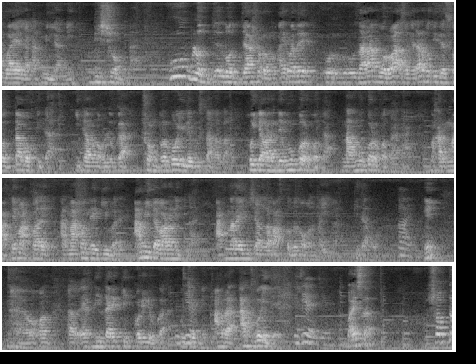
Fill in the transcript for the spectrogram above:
ফুয়া এলাকাত মিলানি বিষম না। খুব লজ্জা লজ্জা সরম। এর বাদে যারা বড় আছে এটার প্রতি যে শ্রদ্ধা বক্তৃতা ইটা মনে হলো সম্পর্ক হইলে বুঝতে পারবা। হইতে পারে যে মুখর কথা না মুখর কথা না। কারণ মাকে মাত পারে আর মাখন নে কি পারে? আমি এটা বাড়ানিত নাই। আপনারা ইনশাল্লাহ বাস্তবে কমন পাইবা। কি দেখো হ্যাঁ। ওখন আহ, একদিন তারিখ ঠিক করি লোকা বুঝছেন নি? আমরা আসবই যাই। জি জি। ভাইসা সব তো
